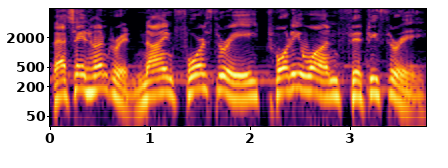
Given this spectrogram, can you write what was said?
That's 800 943 2153.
